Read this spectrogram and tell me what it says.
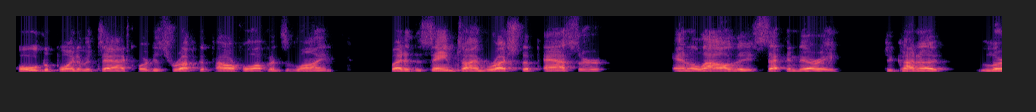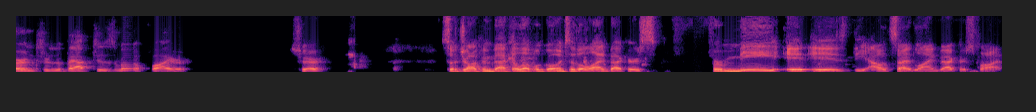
hold the point of attack or disrupt the powerful offensive line, but at the same time rush the passer and allow the secondary to kind of learn through the baptism of fire. Sure. So dropping back a level, going to the linebackers. For me, it is the outside linebacker spot.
